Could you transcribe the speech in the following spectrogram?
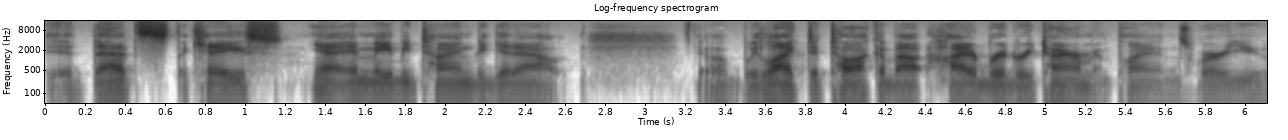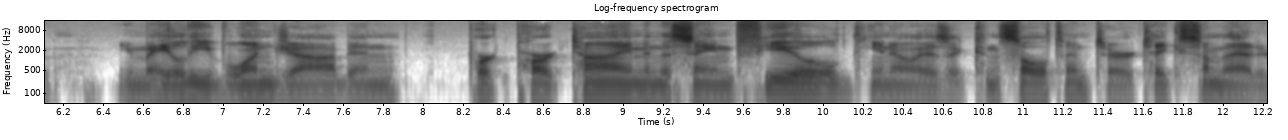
if that's the case, yeah, it may be time to get out. We like to talk about hybrid retirement plans where you you may leave one job and work part time in the same field, you know, as a consultant or take some of that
